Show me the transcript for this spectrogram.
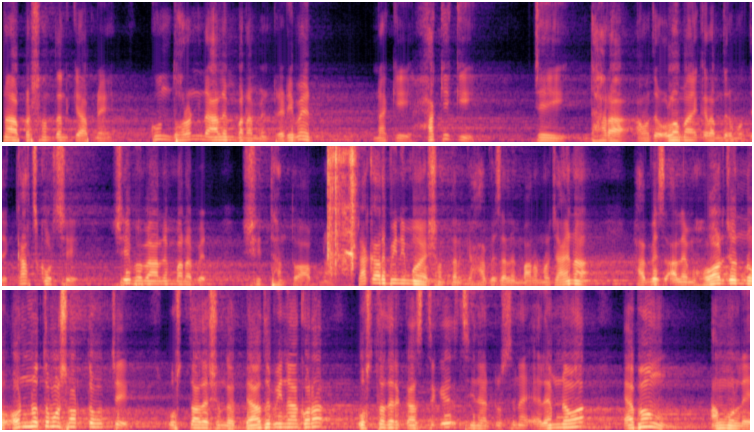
না আপনার সন্তানকে আপনি কোন ধরনের আলেম বানাবেন? রেডিমেড নাকি হাকিকি যেই ধারা আমাদের ওলামায়ক আমাদের মধ্যে কাজ করছে সেইভাবে আলেম বানাবেন? সিদ্ধান্ত আপনার। টাকার বিনিময়ে সন্তানকে হাফেজ আলেম বানানো যায় না। হাফেজ আলেম হওয়ার জন্য অন্যতম শর্ত হচ্ছে উস্তাদের সঙ্গে বেয়াদবি না করা উস্তাদের কাছ থেকে সিনা টু সিনা এলেম নেওয়া এবং আমলে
